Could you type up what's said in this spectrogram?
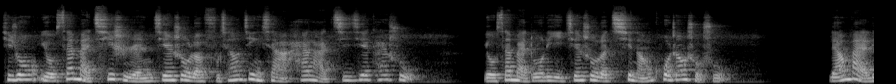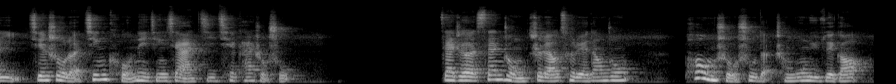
其中有三百七十人接受了腹腔镜下 HeLa 肌切开术，有三百多例接受了气囊扩张手术，两百例接受了经口内镜下肌切开手术。在这三种治疗策略当中，POM 手术的成功率最高，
